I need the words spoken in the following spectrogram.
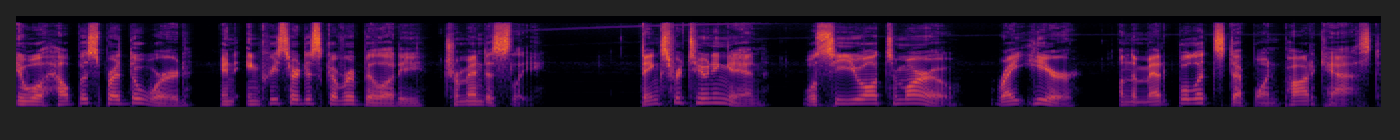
It will help us spread the word and increase our discoverability tremendously. Thanks for tuning in. We'll see you all tomorrow, right here on the MedBullet Step 1 podcast.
